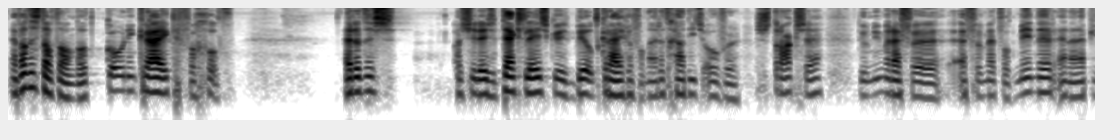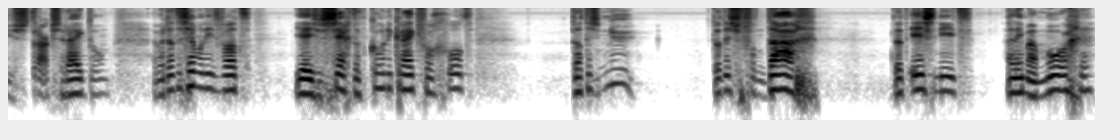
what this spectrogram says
En wat is dat dan, dat koninkrijk van God? dat is, als je deze tekst leest, kun je het beeld krijgen van, dat gaat iets over straks. Doe nu maar even, even met wat minder en dan heb je straks rijkdom. Maar dat is helemaal niet wat Jezus zegt. Dat koninkrijk van God, dat is nu. Dat is vandaag. Dat is niet alleen maar morgen.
